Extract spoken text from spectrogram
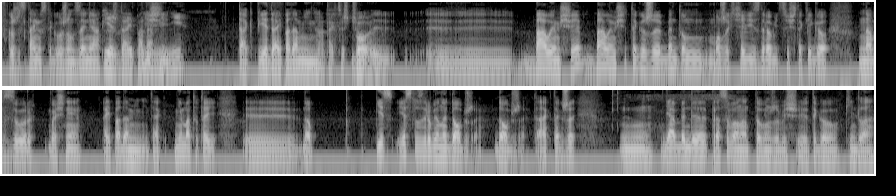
w korzystaniu z tego urządzenia. Pijesz do iPada jeśli... mini? Tak, piję do iPada mini. No tak, coś czułem. Bo bałem się, bałem się tego, że będą może chcieli zrobić coś takiego na wzór właśnie iPada mini, tak? Nie ma tutaj, yy, no, jest, jest to zrobione dobrze, dobrze, tak? Także mm, ja będę pracował nad tobą, żebyś tego Kindla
